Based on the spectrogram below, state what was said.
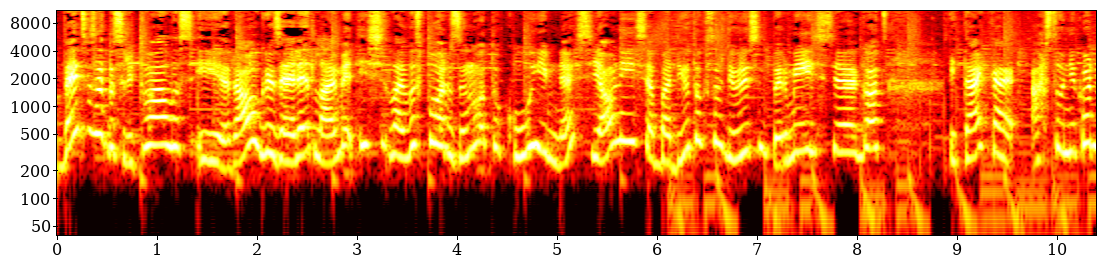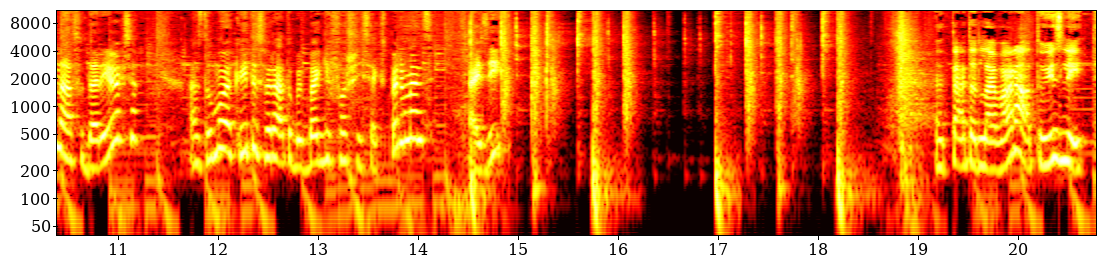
veic visādus rituālus, ir auga zēlēt laimētis, lai vispār zinotu, ko им nes jaunīs aba 2021. gads. Ir tā, ka es to nekad neesmu darījusi. Es domāju, ka tas varētu būt baigi foršs eksperiments. Aiziet! Tātad, lai varētu izlīt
